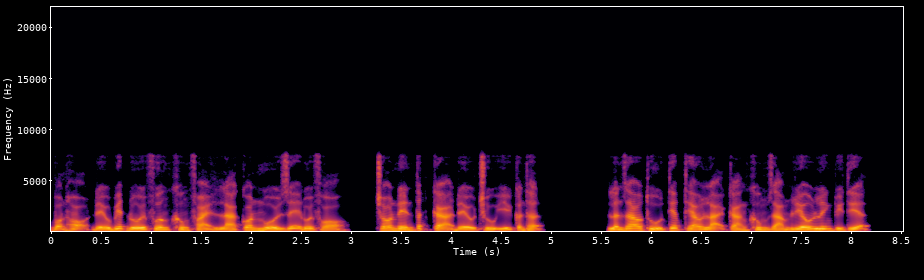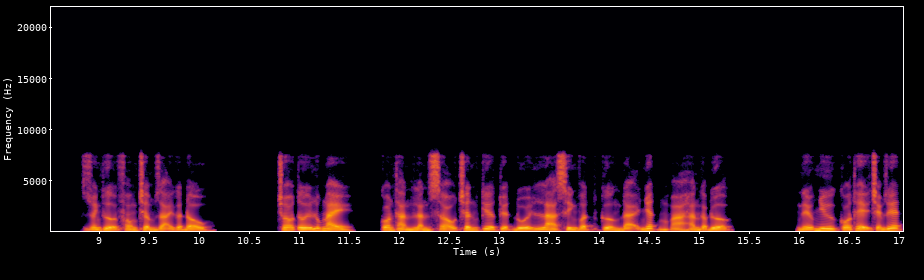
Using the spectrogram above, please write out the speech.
Bọn họ đều biết đối phương không phải là con mồi dễ đối phó, cho nên tất cả đều chú ý cẩn thận. Lần giao thủ tiếp theo lại càng không dám liêu linh tùy tiện. Doanh thừa phong chậm rãi gật đầu. Cho tới lúc này, con thằn lằn sáu chân kia tuyệt đối là sinh vật cường đại nhất mà hắn gặp được. Nếu như có thể chém giết,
